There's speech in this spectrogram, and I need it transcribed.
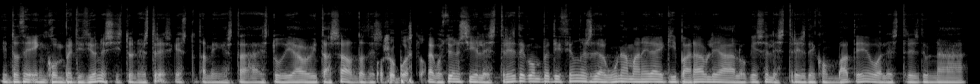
Entonces, en competición existe un estrés, que esto también está estudiado y tasado. Entonces, Por supuesto. la cuestión es si el estrés de competición es de alguna manera equiparable a lo que es el estrés de combate o el estrés de, una,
